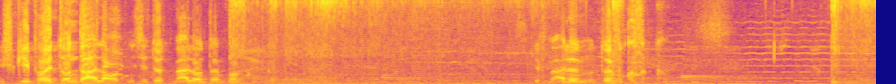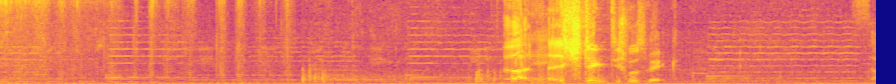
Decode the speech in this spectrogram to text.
Ich gebe heute Sondererlaubnis. Ihr dürft mir alle unter dem Rock gucken. Dürfen mir alle unter dem Rock gucken. Ah, Es stinkt, ich muss weg. So,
